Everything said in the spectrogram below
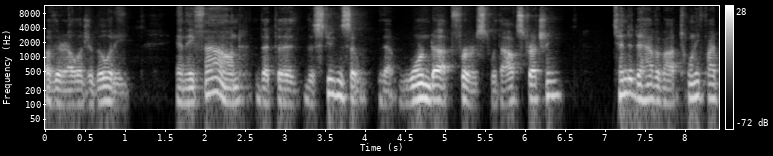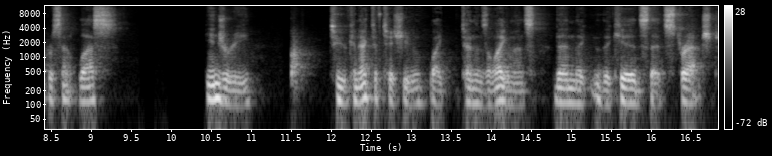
of their eligibility. And they found that the, the students that, that warmed up first without stretching tended to have about 25% less injury to connective tissue like tendons and ligaments than the, the kids that stretched.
